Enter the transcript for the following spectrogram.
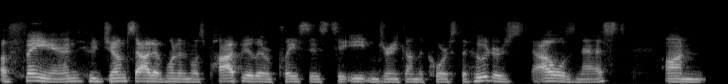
a fan who jumps out of one of the most popular places to eat and drink on the course, the Hooters Owl's Nest, on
